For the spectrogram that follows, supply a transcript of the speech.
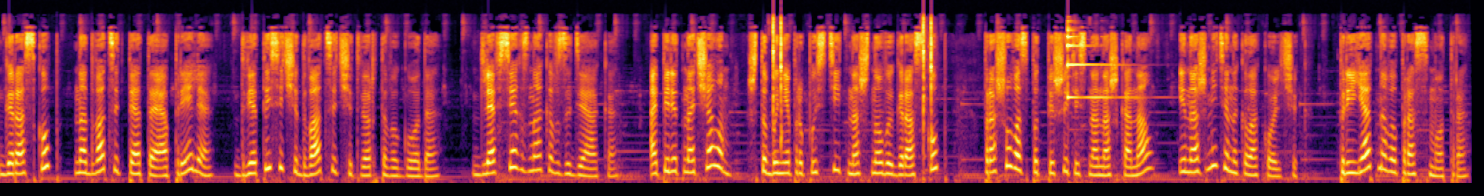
Гороскоп на 25 апреля 2024 года. Для всех знаков зодиака. А перед началом, чтобы не пропустить наш новый гороскоп, прошу вас подпишитесь на наш канал и нажмите на колокольчик. Приятного просмотра!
